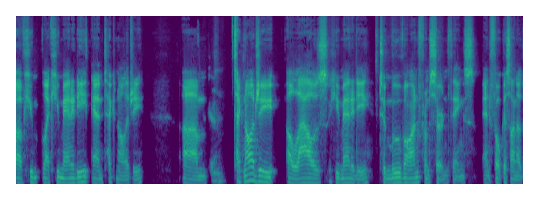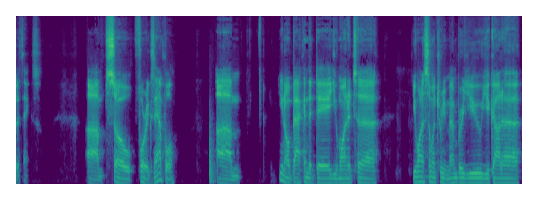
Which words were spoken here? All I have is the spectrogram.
of hum, like humanity and technology. Um, okay. Technology allows humanity to move on from certain things and focus on other things. Um, so, for example, um, you know, back in the day, you wanted to, you wanted someone to remember you. You gotta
